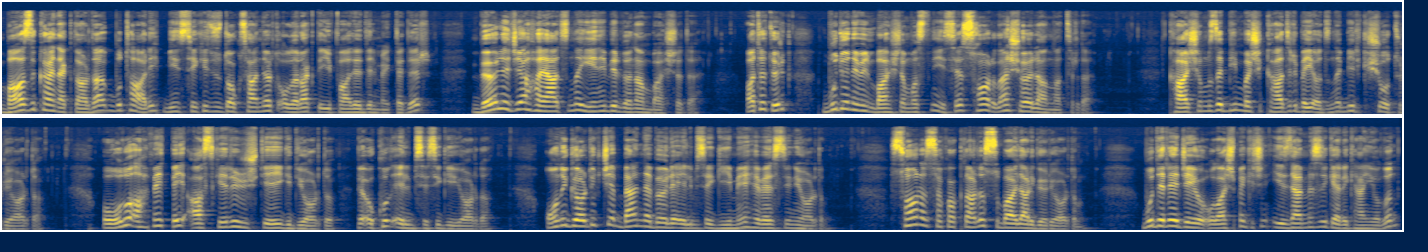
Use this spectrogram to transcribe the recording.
Bazı kaynaklarda bu tarih 1894 olarak da ifade edilmektedir. Böylece hayatında yeni bir dönem başladı. Atatürk bu dönemin başlamasını ise sonradan şöyle anlatırdı. Karşımızda binbaşı Kadri Bey adında bir kişi oturuyordu. Oğlu Ahmet Bey askeri rüştiyeye gidiyordu ve okul elbisesi giyiyordu. Onu gördükçe ben de böyle elbise giymeye hevesleniyordum. Sonra sokaklarda subaylar görüyordum. Bu dereceye ulaşmak için izlenmesi gereken yolun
